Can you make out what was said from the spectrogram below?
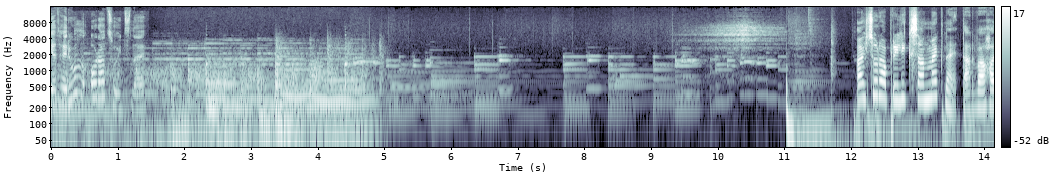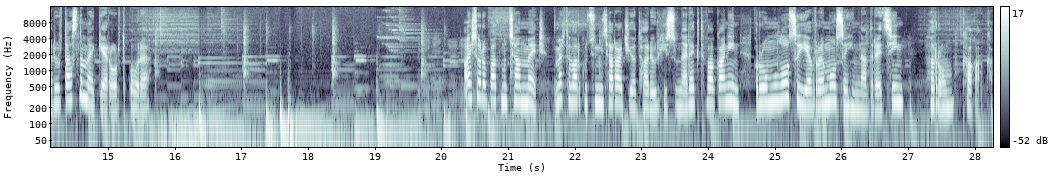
Եթերում օրացույցն է։ Այսօր ապրիլի 21-ն է, տարվա 111-րդ օրը։ Այսօրը պատմության մեջ մեր թվարկությունից առաջ 753 թվականին Ռոմուլոսը եւ Ռեմոսը հիմնադրեցին Հռոմ քաղաքը։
